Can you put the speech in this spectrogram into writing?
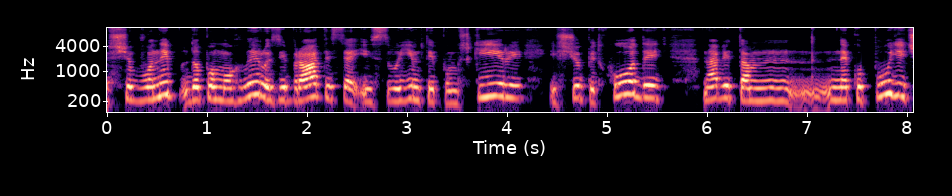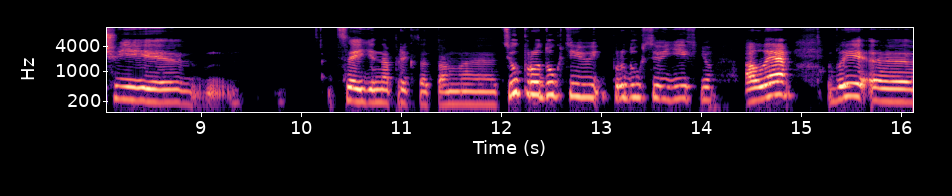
щоб вони допомогли розібратися із своїм типом шкіри, і що підходить, навіть там не купуючи цей, наприклад, там, е, цю продукцію, продукцію їхню, але ви е,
